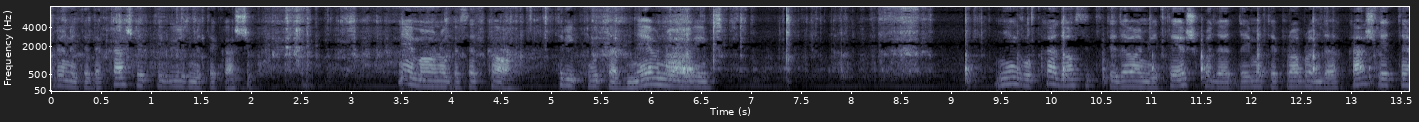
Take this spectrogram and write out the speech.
krenete da kašljete, vi uzmete kašiku. Nema onoga sad kao tri puta dnevno ili nego kad osjetite da vam je teško, da, da imate problem da kašljete.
